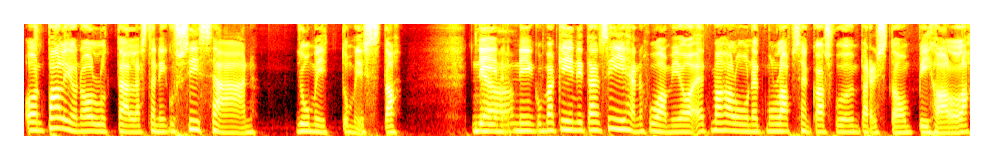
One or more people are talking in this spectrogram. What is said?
on paljon ollut tällaista niin kuin sisään jumittumista – niin, niin kun mä kiinnitän siihen huomioon, että mä haluan, että mun lapsen kasvuympäristö on pihalla.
